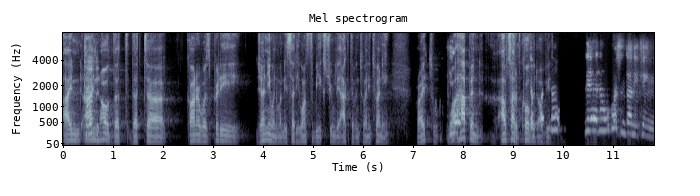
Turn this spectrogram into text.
I I know that that uh, Conor was pretty genuine when he said he wants to be extremely active in 2020, right? What yeah. happened outside of COVID, yeah, obviously? No, yeah, no, it wasn't anything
